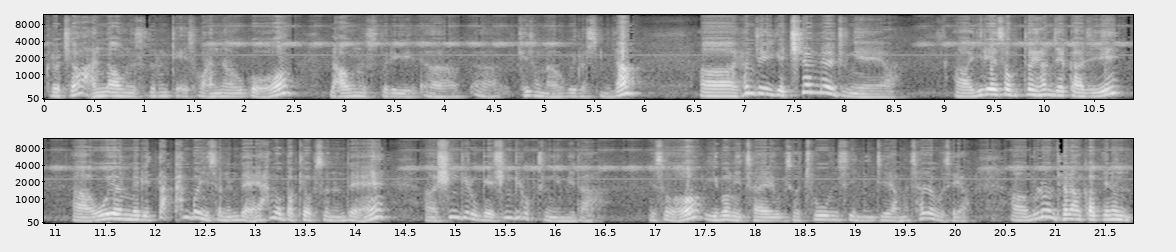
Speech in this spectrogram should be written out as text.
그렇죠. 안 나오는 수들은 계속 안 나오고 나오는 수들이 계속 나오고 이렇습니다. 어, 현재 이게 7연멸 중이에요. 어, 1에서부터 현재까지 아, 오연멸이 딱 한 번 있었는데 한 번밖에 없었는데 어, 신기록에 신기록 중입니다. 그래서 이번 2차에 여기서 좋은 수 있는지 한번 찾아보세요. 어, 물론 벼랑 카페는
